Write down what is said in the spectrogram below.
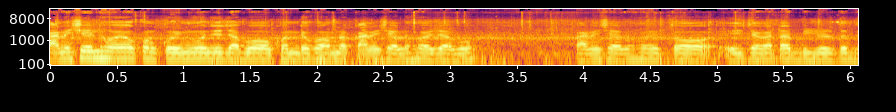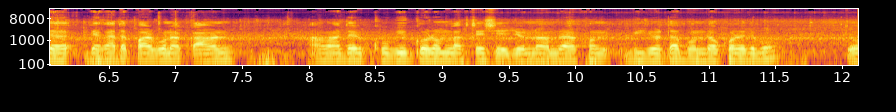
কানিশাইল হয়ে এখন করিমগঞ্জে যাব। ওখান দেখো, আমরা কানিশাইল হয়ে যাব। কানিশাইল হয়ে তো এই জায়গাটার ভিডিওতে দেখাতে পারব না, কারণ আমাদের খুবই গরম লাগছে, সেই জন্য আমরা এখন ভিডিওটা বন্ধ করে দেব। তো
